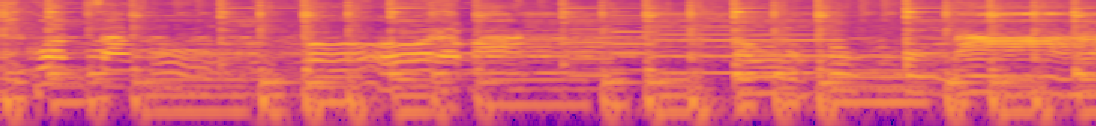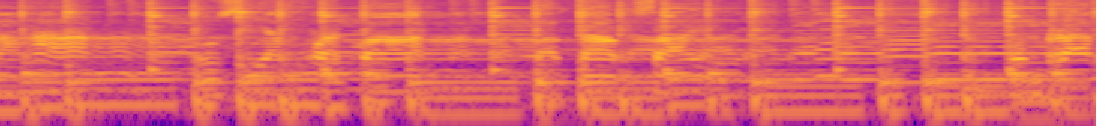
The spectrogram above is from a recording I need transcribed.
มีความเศร้าทรมานเต่ากรุงมงนานเอาเสียงหวานหวานปากตามสายผมรัก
